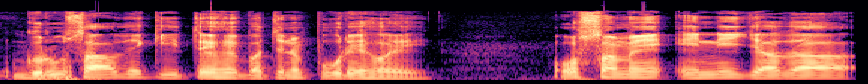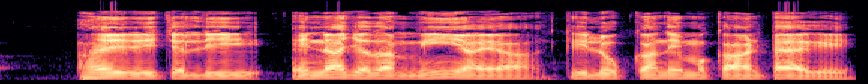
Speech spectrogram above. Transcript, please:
ਗੁਰੂ ਸਾਹਿਬ ਦੇ ਕੀਤੇ ਹੋਏ ਬਚਨ ਪੂਰੇ ਹੋਏ। ਉਸ ਸਮੇਂ ਇੰਨੀ ਜ਼ਿਆਦਾ ਹਨੇਰੀ ਚੱਲੀ, ਇੰਨਾ ਜ਼ਿਆਦਾ ਮੀਂਹ ਆਇਆ ਕਿ ਲੋਕਾਂ ਦੇ ਮਕਾਨ ਢਹਿ ਗਏ।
